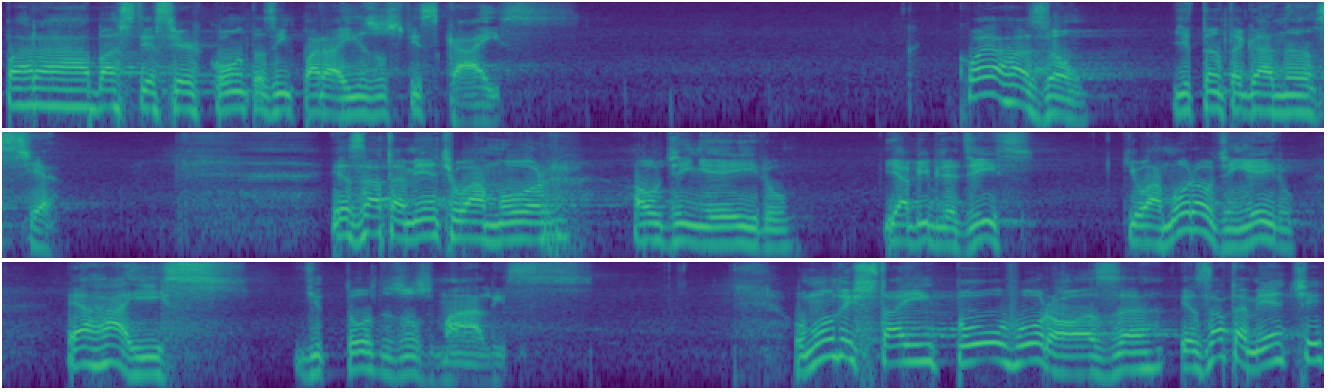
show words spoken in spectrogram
para abastecer contas em paraísos fiscais. Qual é a razão de tanta ganância? Exatamente o amor ao dinheiro. E a Bíblia diz que o amor ao dinheiro é a raiz de todos os males. O mundo está em polvorosa exatamente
